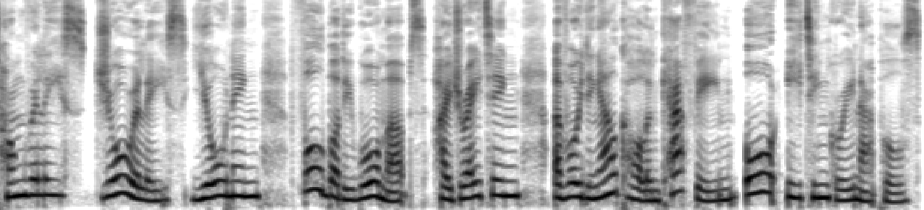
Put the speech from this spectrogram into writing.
tongue release, jaw release, yawning, full body warm ups, hydrating, avoiding alcohol and caffeine, or eating green apples.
